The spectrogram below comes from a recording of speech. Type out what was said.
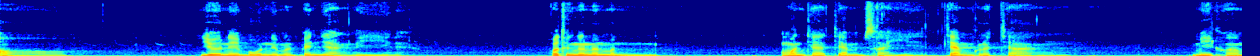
อ๋อ อยู่ในบุญเนี่ยมันเป็นอย่างนี้เนี่ยพอถึงตรงนั้นมันมันจะแจ่มใส แจ่มกระจ่าง มีความ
